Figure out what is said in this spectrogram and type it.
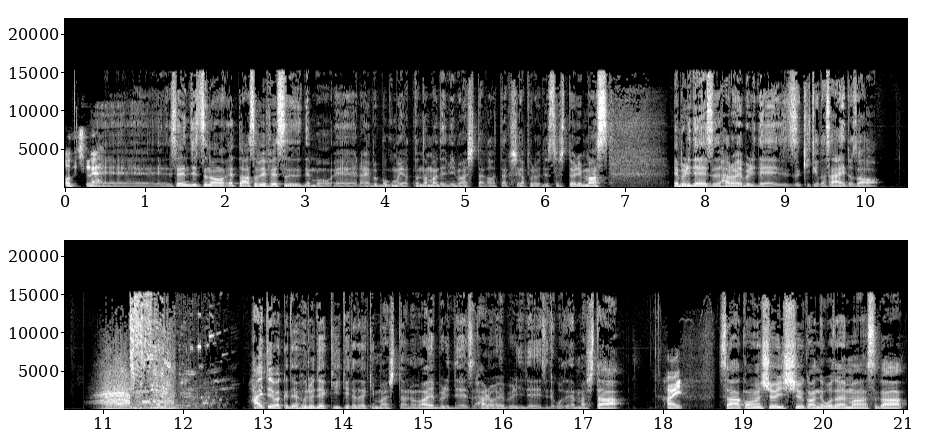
そうですね。えー、先日の、えっと、遊びフェスでも、えー、ライブ僕もやっと生で見ましたが、私がプロデュースしております。エブリデイズ、ハローエブリデイズ、聞いてください。どうぞ。はい、というわけでフルで聞いていただきましたのは、エブリデイズ、ハローエブリデイズでございました。はい。さあ、今週1週間でございますが、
